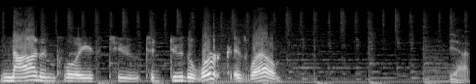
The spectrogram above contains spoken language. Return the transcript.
non-employees to to do the work as well. Yeah.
